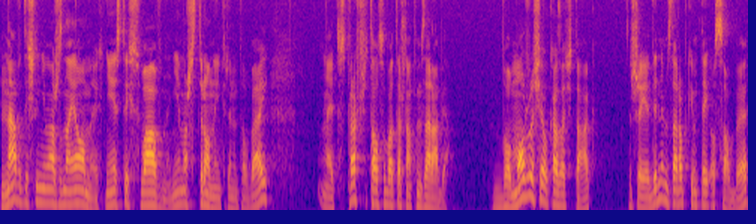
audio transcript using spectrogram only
nawet jeśli nie masz znajomych, nie jesteś sławny, nie masz strony internetowej, e, to sprawdź, czy ta osoba też na tym zarabia. Bo może się okazać tak, że jedynym zarobkiem tej osoby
